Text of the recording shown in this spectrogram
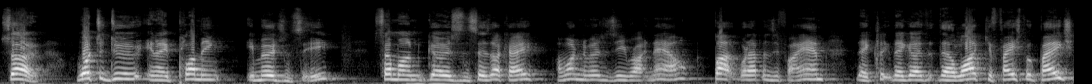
So, what to do in a plumbing emergency? Someone goes and says, "Okay, I'm on an emergency right now, but what happens if I am?" They click, they go, they'll like your Facebook page.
